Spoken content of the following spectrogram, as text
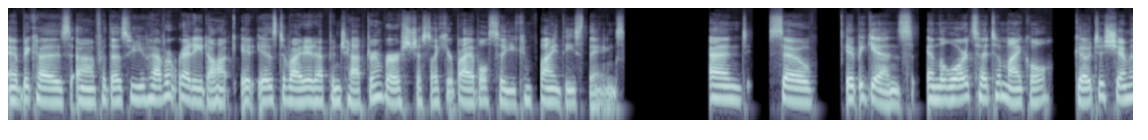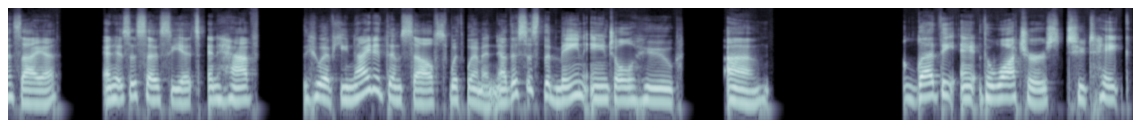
And because uh, for those of you who haven't read Enoch, it is divided up in chapter and verse, just like your Bible, so you can find these things. And so it begins And the Lord said to Michael, Go to Shemaziah and his associates and have who have united themselves with women. Now, this is the main angel who um, led the the watchers to take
